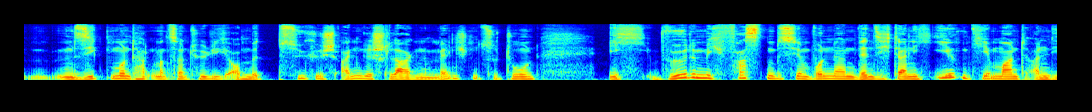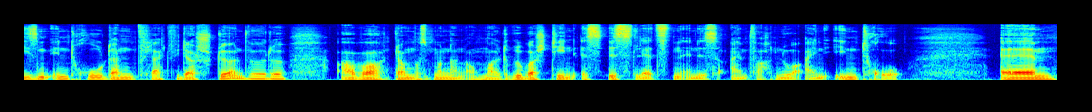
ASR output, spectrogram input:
im Sigmund hat man es natürlich auch mit psychisch angeschlagenen Menschen zu tun. Ich würde mich fast ein bisschen wundern, wenn sich da nicht irgendjemand an diesem Intro dann vielleicht wieder stören würde. Aber da muss man dann auch mal drüber stehen. Es ist letzten Endes einfach nur ein Intro. Ähm,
